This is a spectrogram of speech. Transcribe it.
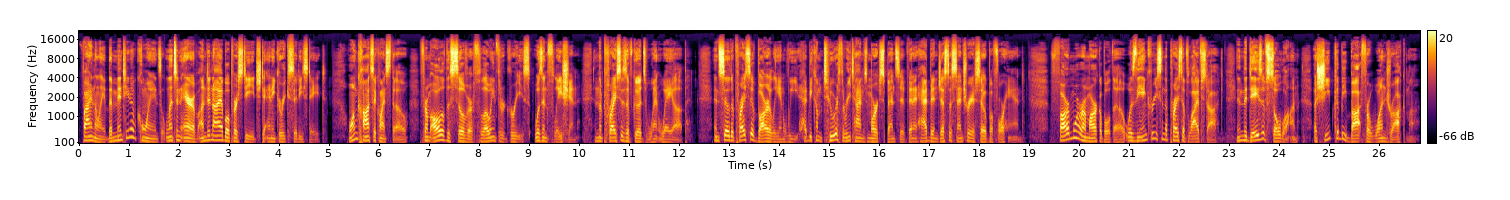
Finally, the minting of coins lent an air of undeniable prestige to any Greek city state. One consequence, though, from all of the silver flowing through Greece was inflation, and the prices of goods went way up. And so the price of barley and wheat had become two or three times more expensive than it had been just a century or so beforehand. Far more remarkable, though, was the increase in the price of livestock. In the days of Solon, a sheep could be bought for one drachma.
